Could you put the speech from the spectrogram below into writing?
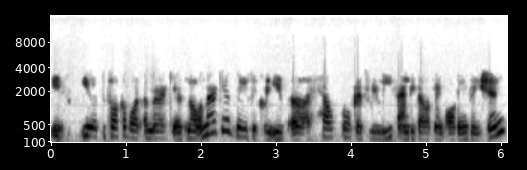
is, you know, to talk about AmeriCares. Now, AmeriCares basically is a health-focused relief and development organization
